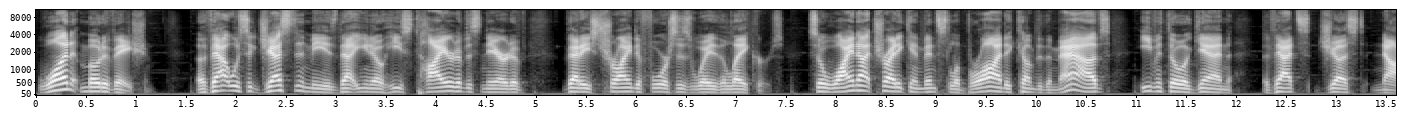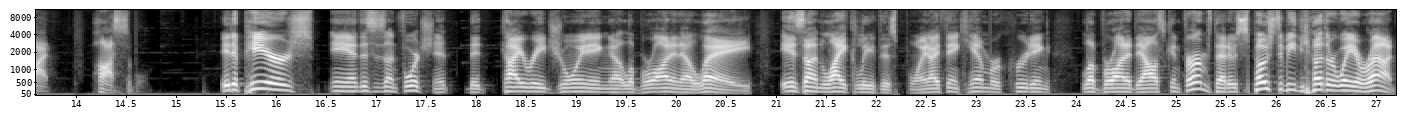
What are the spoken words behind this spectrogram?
one motivation uh, that was suggested to me is that, you know, he's tired of this narrative that he's trying to force his way to the Lakers. So why not try to convince LeBron to come to the Mavs, even though, again, that's just not possible? It appears, and this is unfortunate, that Kyrie joining uh, LeBron in LA is unlikely at this point. I think him recruiting LeBron at Dallas confirms that it was supposed to be the other way around.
